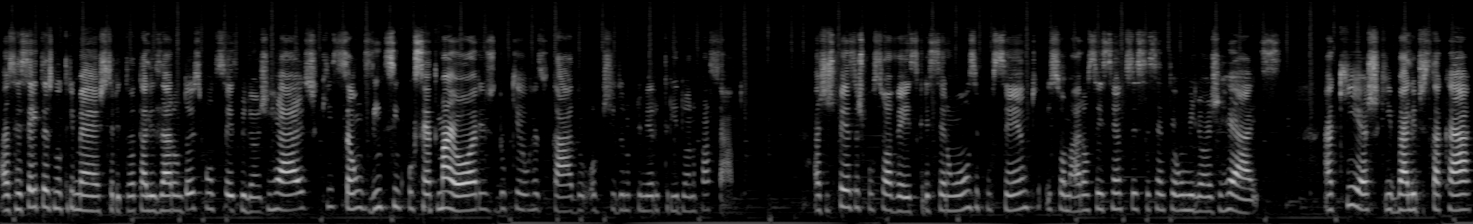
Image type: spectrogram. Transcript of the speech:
As receitas no trimestre totalizaram 2,6 bilhões de reais, que são 25% maiores do que o resultado obtido no primeiro TRI do ano passado. As despesas, por sua vez, cresceram 11% e somaram 661 milhões de reais. Aqui acho que vale destacar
